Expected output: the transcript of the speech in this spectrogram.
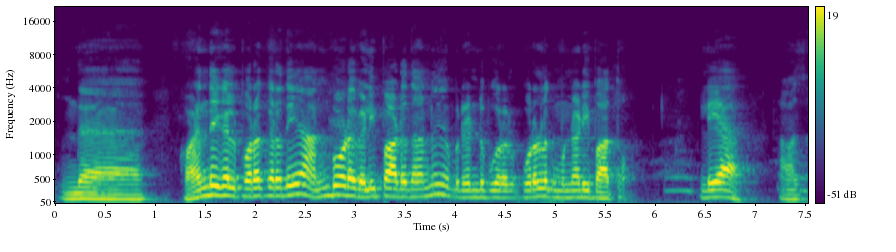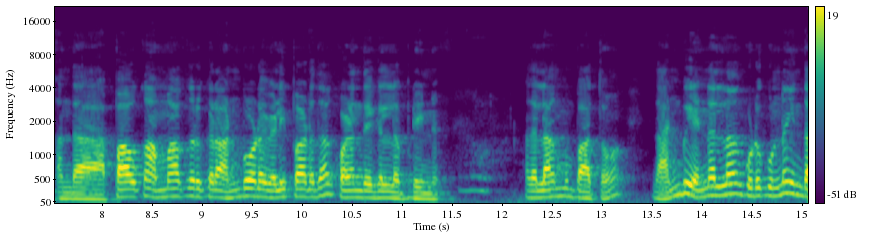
இந்த குழந்தைகள் பிறக்கிறதே அன்போட வெளிப்பாடுதான்னு ரெண்டு குரல் குரலுக்கு முன்னாடி பார்த்தோம். இல்லையா? அந்த அப்பாவுக்கும் அம்மாவுக்கும் இருக்கிற அன்போட வெளிப்பாடு தான் குழந்தைகள் அப்படின்னு. அதெல்லாமும் பார்த்தோம். இந்த அன்பு என்னெல்லாம் கொடுக்குன்னா இந்த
